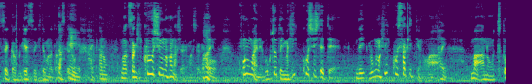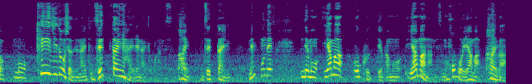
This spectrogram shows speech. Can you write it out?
せっかくゲストに来てもらったんですけどあいえいえ。はい。あの、まあ、さっき空襲の話ありましたけど、はいこの前ね、僕ちょっと今引っ越ししてて、で、僕の引っ越し先っていうのは、はい。まあ、あの、ちょっともう、軽自動車でないと絶対に入れないところなんです。はい。絶対に。ね。ほんで、でも山奥っていうかもう山なんです。もうほぼ山っていうか、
